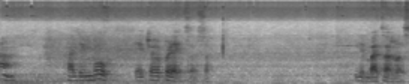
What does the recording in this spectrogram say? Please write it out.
किंवा हा लिंबू याच्यावर पिळायचा असा. लिंबाचा रस.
